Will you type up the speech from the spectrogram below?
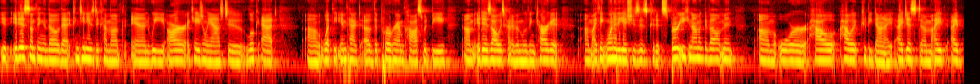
it is something, though, that continues to come up, and we are occasionally asked to look at uh, what the impact of the program cost would be. Um, it is always kind of a moving target. Um, I think one of the issues is could it spur economic development um, or how, how it could be done. I, I just, um, I, I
